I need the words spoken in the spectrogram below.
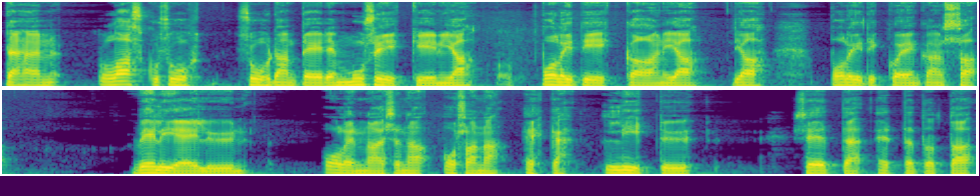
tähän laskusuhdanteiden musiikkiin ja politiikkaan ja, ja poliitikkojen kanssa veljeilyyn olennaisena osana ehkä liittyy se, että, että tota,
